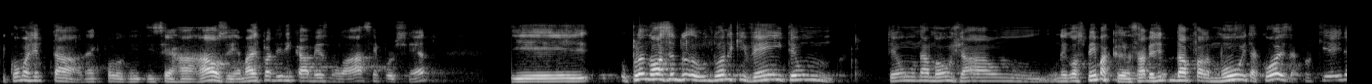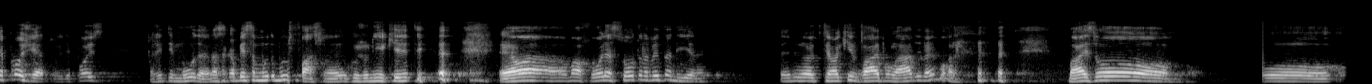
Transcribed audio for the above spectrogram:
E como a gente está, né, que falou de, de encerrar a house, é mais para dedicar mesmo lá, 100%. E o plano nosso é do, do ano que vem ter um, tem um, na mão já um, um, negócio bem bacana, sabe? A gente não dá para falar muita coisa, porque ainda é projeto. E depois a gente muda, nossa cabeça muda muito fácil, né? Com o Juninho aqui, é uma, uma folha solta na ventania, né? Tem hora que vai para um lado e vai embora. Mas o, o,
